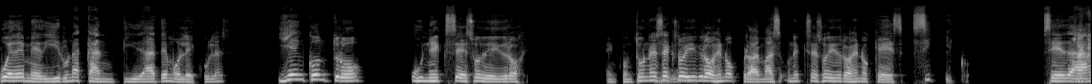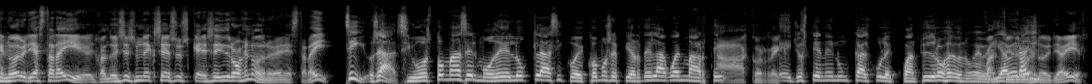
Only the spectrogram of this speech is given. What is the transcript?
puede medir una cantidad de moléculas y encontró un exceso de hidrógeno. Encontró un exceso de hidrógeno, pero además un exceso de hidrógeno que es cíclico. Se da... O sea, que no debería estar ahí. Cuando dices un exceso es que ese hidrógeno no debería estar ahí. Sí, o sea, si vos tomás el modelo clásico de cómo se pierde el agua en Marte, ah, correcto. ellos tienen un cálculo de cuánto hidrógeno debería haber hidrógeno ahí. debería haber?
